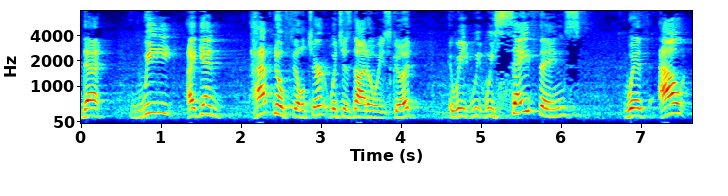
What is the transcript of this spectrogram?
that we again have no filter, which is not always good. We, we, we say things without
